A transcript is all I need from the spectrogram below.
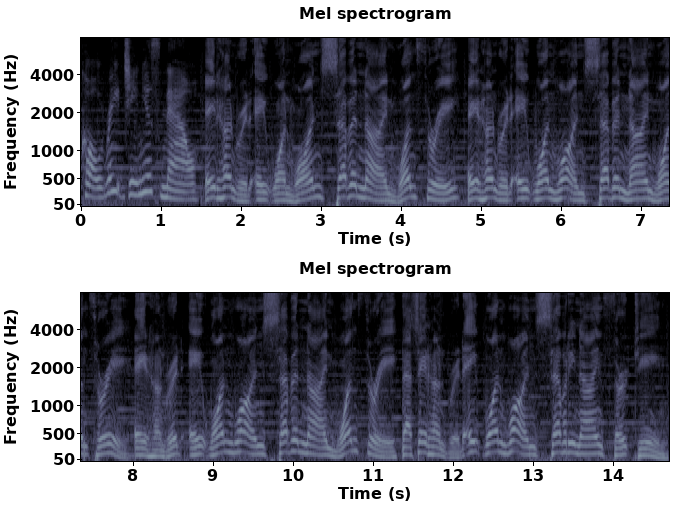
Call Rate Genius now. 800 811 7913. 800 811 7913. 800 811 7913. That's 800 811 7913.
